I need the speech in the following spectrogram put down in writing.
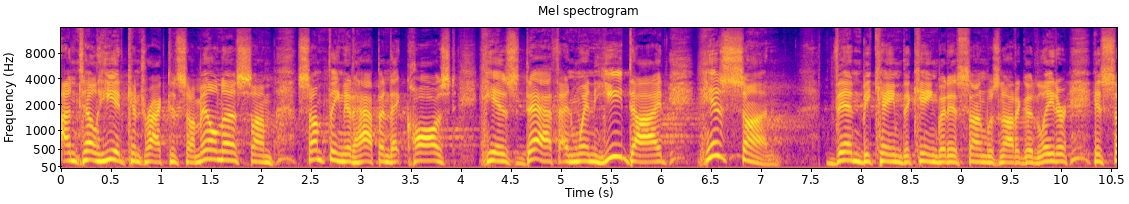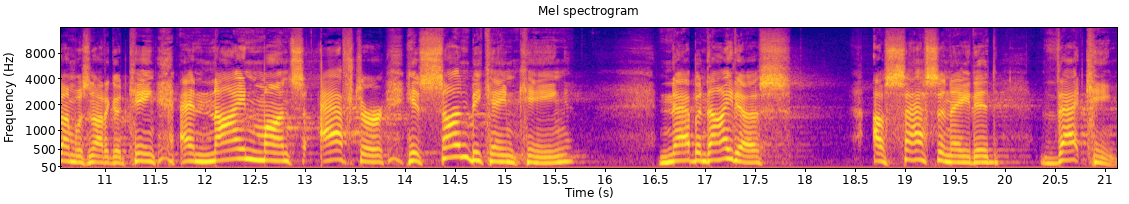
until he had contracted some illness, some, something had happened that caused his death. And when he died, his son then became the king, but his son was not a good leader. His son was not a good king. And nine months after his son became king, Nabonidus assassinated that king.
